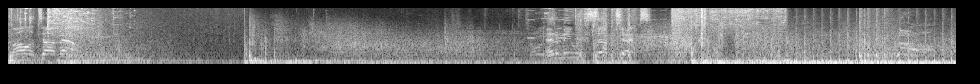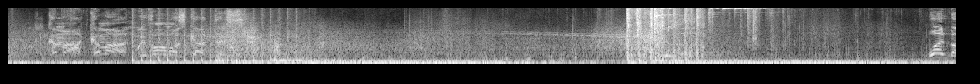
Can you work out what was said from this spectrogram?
Molotov out. Enemy with subtext. Come on, come on. We've almost got this. One by.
